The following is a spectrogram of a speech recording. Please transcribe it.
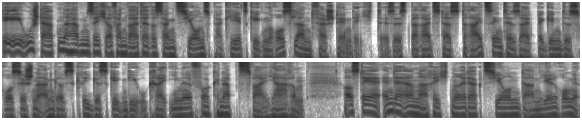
Die EU-Staaten haben sich auf ein weiteres Sanktionspaket gegen Russland verständigt. Es ist bereits das 13. seit Beginn des russischen Angriffskrieges gegen die Ukraine vor knapp zwei Jahren. Aus der NDR Nachrichtenredaktion Daniel Runge.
